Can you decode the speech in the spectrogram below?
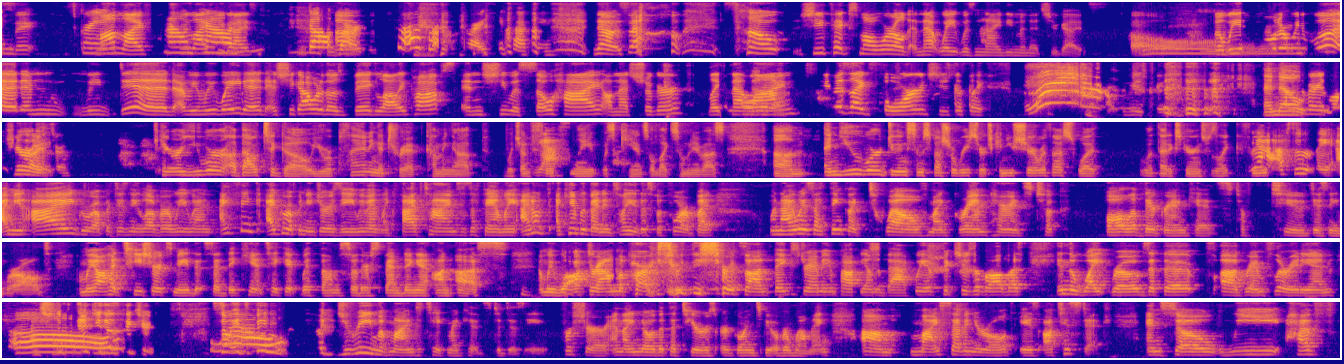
you? Scream. Mom life. We Pound, like pound. you guys. Dog Um, bark. Bark, bark. Sorry, keep talking. no, so so she picked Small World, and that wait was 90 minutes, you guys. Oh. But we told her we oh. would, and we did. I mean, we waited, and she got one of those big lollipops, and she was so high on that sugar, like in that Oh. line. She was like four, and she's just like! It was crazy. That And now, very Cara. Cara, you were about to go. You were planning a trip coming up, which unfortunately was canceled, like so many of us. Um, and you were doing some special research. Can you share with us what what that experience was like for Yeah, you? absolutely. I mean, I grew up a Disney lover. We went, I think I grew up in New Jersey. We went like five times as a family. I don't, I can't believe I didn't tell you this before, but when I was, I think like 12, my grandparents took all of their grandkids to, to Disney World. And we all had t shirts made that said they can't take it with them. So they're spending it on us. And we walked around the parks with these shirts on. Thanks, Drammy and Poppy on the back. We have pictures of all of us in the white robes at the uh, Grand Floridian. I should have sent you those pictures. So it's been a dream of mine to take my kids to Disney for sure. And I know that the tears are going to be overwhelming. Um, my seven year old is autistic. And so we have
